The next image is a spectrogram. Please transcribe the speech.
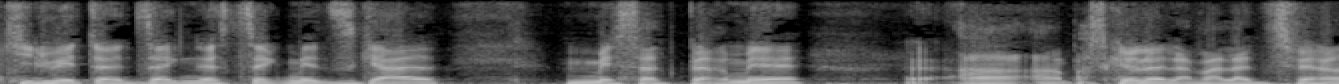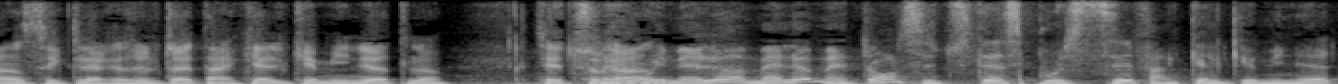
qui, lui, est un diagnostic médical, mais ça te permet... euh, en- en- parce que là, la, la différence, c'est que le résultat est en quelques minutes. Là. Tu sais, tu Ben rentres... oui, mais là, mais là, mettons, si tu testes positif en quelques minutes,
